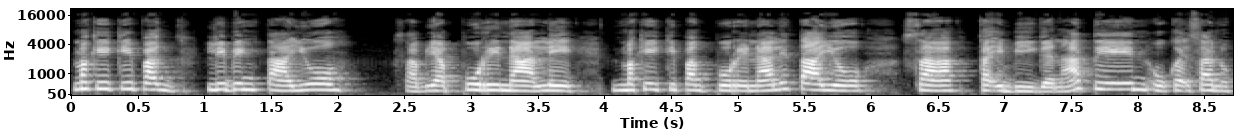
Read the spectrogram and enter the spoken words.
makikipaglibing tayo. Sabi niya, purinali. Makikipagpurinali tayo sa kaibigan natin o kay sa ano.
